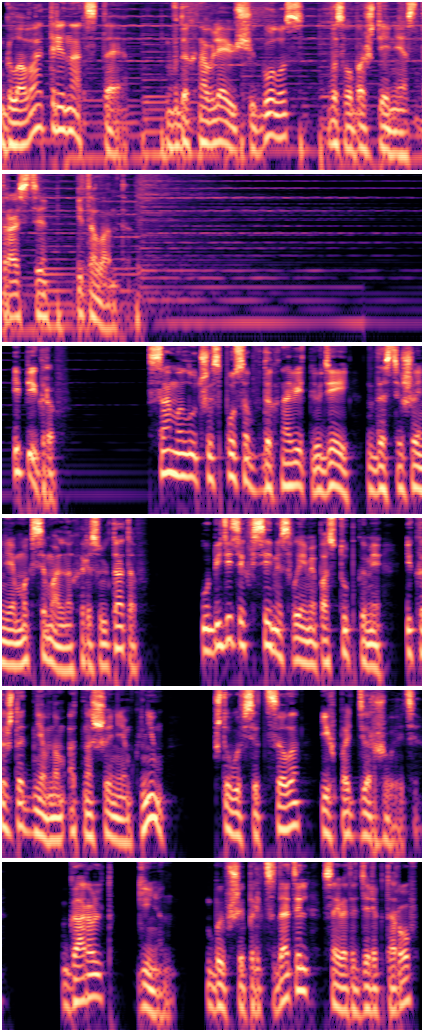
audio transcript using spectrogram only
Глава 13. Вдохновляющий голос, высвобождение страсти и таланта. Эпиграф. Самый лучший способ вдохновить людей на достижение максимальных результатов – убедить их всеми своими поступками и каждодневным отношением к ним, что вы всецело их поддерживаете. Гарольд Гинен, бывший председатель Совета директоров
